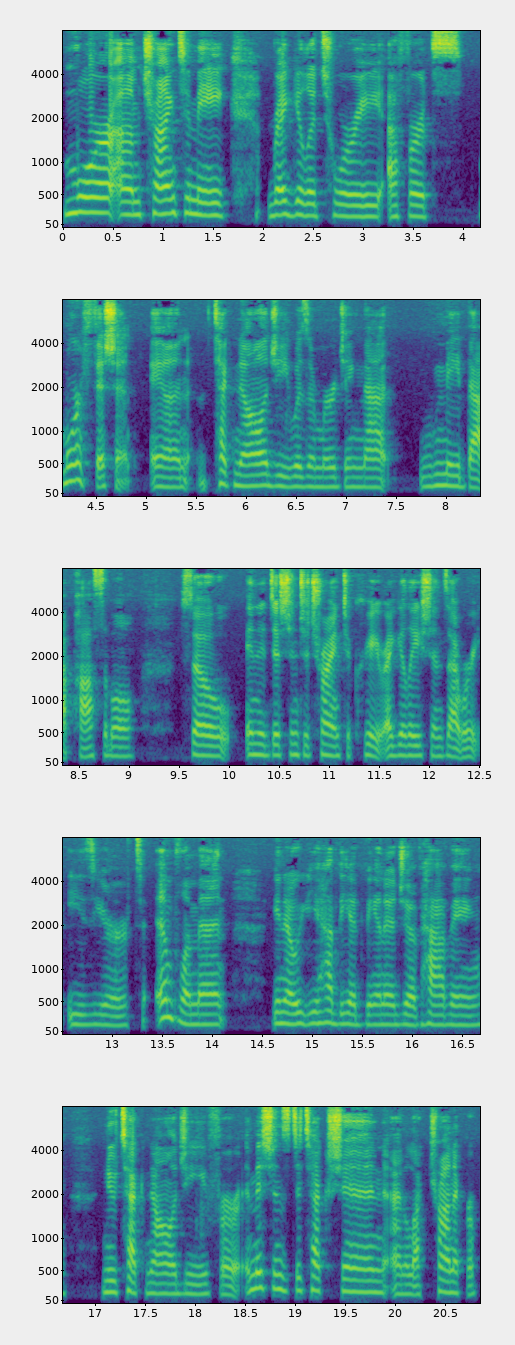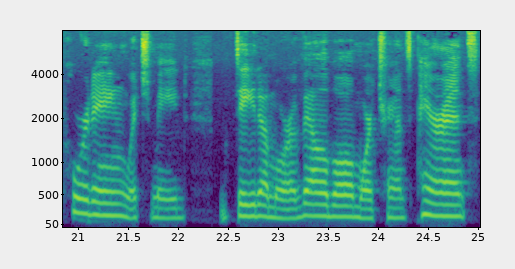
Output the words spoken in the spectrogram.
more um, trying to make regulatory efforts more efficient, and technology was emerging that made that possible. So, in addition to trying to create regulations that were easier to implement, you know, you had the advantage of having new technology for emissions detection and electronic reporting, which made data more available, more transparent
